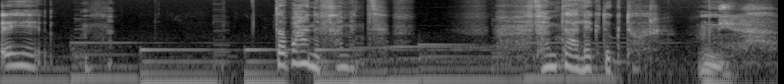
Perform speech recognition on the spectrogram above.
إيه. طبعا فهمت. فهمت عليك دكتور. منيح.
